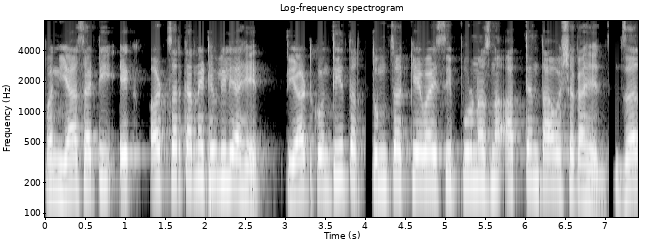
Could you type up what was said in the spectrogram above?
पण यासाठी एक अट सरकारने ठेवलेली आहे. ती अट कोणती? तर तुमचं के वाय सी पूर्ण असणं अत्यंत आवश्यक आहे. जर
